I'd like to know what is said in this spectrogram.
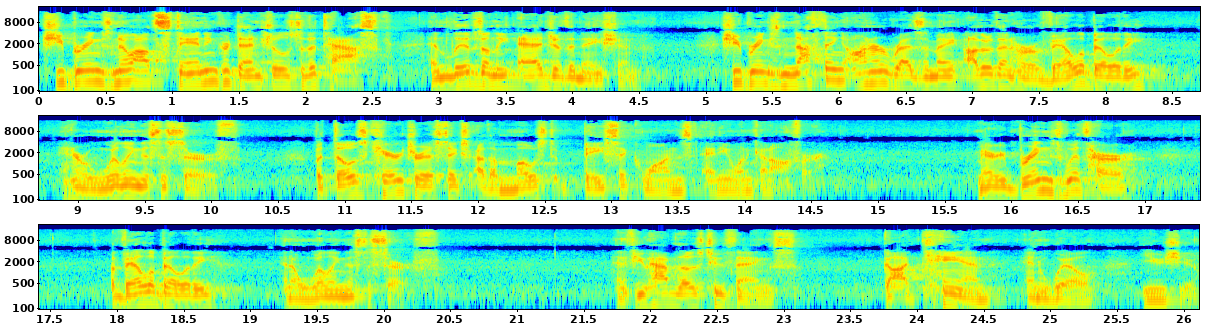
She brings no outstanding credentials to the task and lives on the edge of the nation. She brings nothing on her resume other than her availability and her willingness to serve. But those characteristics are the most basic ones anyone can offer. Mary brings with her availability and a willingness to serve. And if you have those two things, God can and will use you.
